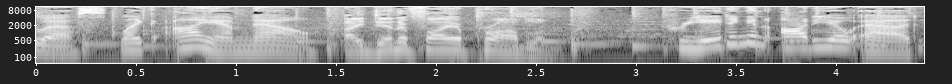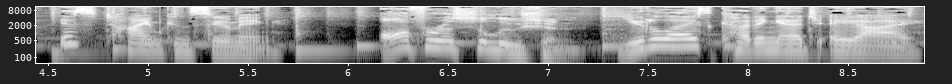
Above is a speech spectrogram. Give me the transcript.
U.S. like I am now. Identify a problem. Creating an audio ad is time consuming. Offer a solution. Utilize cutting edge AI.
